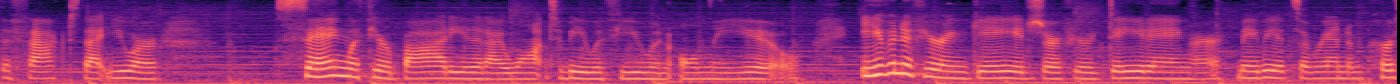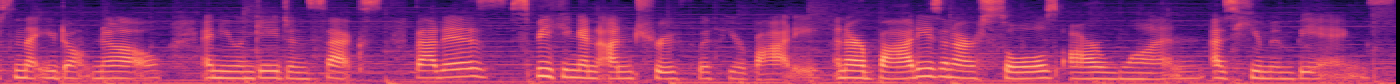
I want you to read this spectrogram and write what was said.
the fact that you are saying with your body that I want to be with you and only you. Even if you're engaged or if you're dating or maybe it's a random person that you don't know and you engage in sex, that is speaking an untruth with your body. And our bodies and our souls are one as human beings.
